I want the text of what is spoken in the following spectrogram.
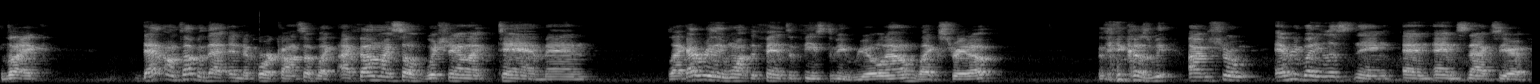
Like that on top of that and the core concept, like I found myself wishing I'm like, damn man, like I really want the Phantom Thieves to be real now, like straight up. Because we I'm sure everybody listening and, and snacks here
